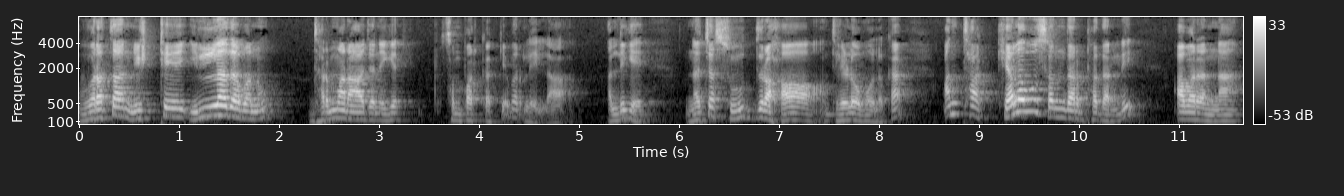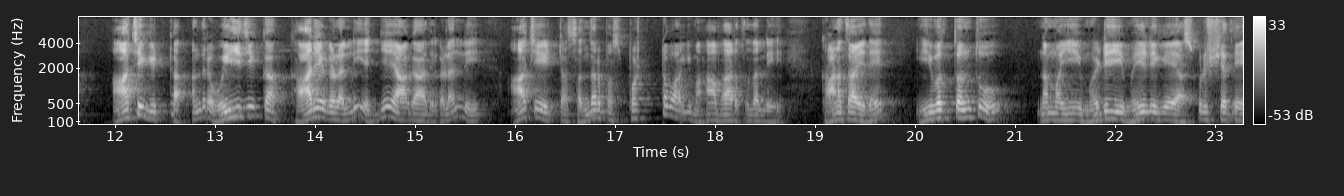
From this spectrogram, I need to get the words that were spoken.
ವ್ರತ ನಿಷ್ಠೆ ಇಲ್ಲದವನು ಧರ್ಮರಾಜನಿಗೆ ಸಂಪರ್ಕಕ್ಕೆ ಬರಲಿಲ್ಲ. ಅಲ್ಲಿಗೆ ನಚ ಶೂದ್ರ ಅಂತ ಹೇಳೋ ಮೂಲಕ ಅಂಥ ಕೆಲವು ಸಂದರ್ಭದಲ್ಲಿ ಅವರನ್ನು ಆಚೆಗಿಟ್ಟ, ಅಂದರೆ ವೈದಿಕ ಕಾರ್ಯಗಳಲ್ಲಿ, ಯಜ್ಞಯಾಗಾದಿಗಳಲ್ಲಿ ಆಚೆ ಇಟ್ಟ ಸಂದರ್ಭ ಸ್ಪಷ್ಟವಾಗಿ ಮಹಾಭಾರತದಲ್ಲಿ ಕಾಣ್ತಾ ಇದೆ. ಇವತ್ತಂತೂ ನಮ್ಮ ಈ ಮಡಿ ಮೈಲಿಗೆ ಅಸ್ಪೃಶ್ಯತೆ,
